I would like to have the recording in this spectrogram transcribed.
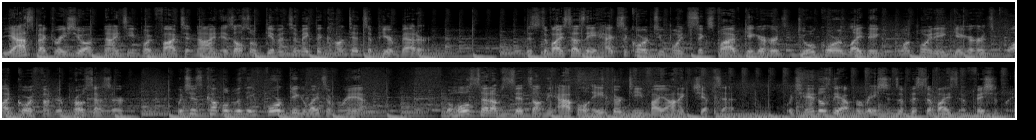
The aspect ratio of 19.5 to 9 is also given to make the contents appear better. This device has a hexa-core 2.65 GHz dual-core Lightning 1.8 GHz quad-core Thunder processor, which is coupled with a 4 GB of RAM. The whole setup sits on the Apple A13 Bionic chipset, which handles the operations of this device efficiently.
